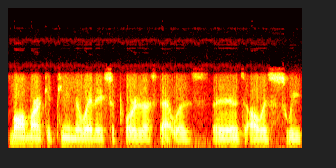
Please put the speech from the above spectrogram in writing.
small market team, the way they supported us, that was it's always sweet.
